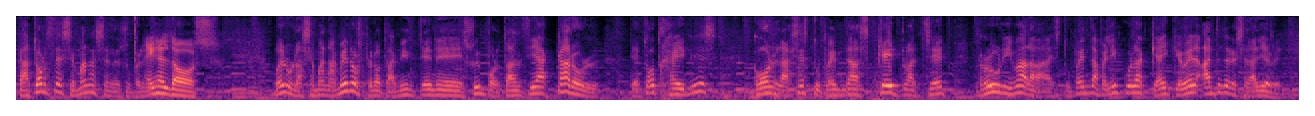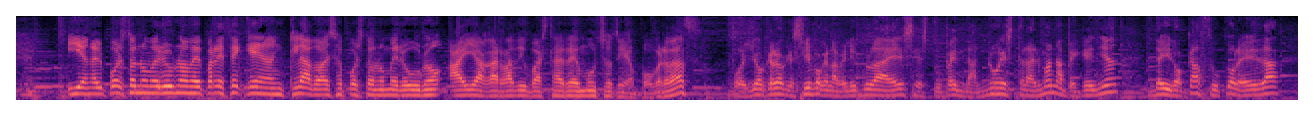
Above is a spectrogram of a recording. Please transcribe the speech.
14 semanas en el Super 10. En el 2. Bueno, una semana menos, pero también tiene su importancia. Carol, de Todd Haynes, con las estupendas Kate Blanchett, Rooney Mara. Estupenda película que hay que ver antes de que se la lleven. Y en el puesto número uno me parece que anclado a ese puesto número uno hay agarrado y va a estar mucho tiempo, ¿verdad? Pues yo creo que sí, porque la película es estupenda. Nuestra hermana pequeña, de Hirokazu Koreeda,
